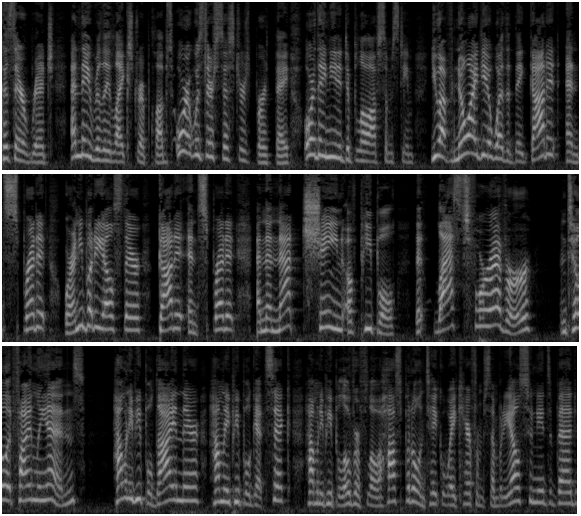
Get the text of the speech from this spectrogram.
because they're rich and they really like strip clubs, or it was their sister's birthday, or they needed to blow off some steam. You have no idea whether they got it and spread it, or anybody else there got it and spread it. And then that chain of people that lasts forever until it finally ends. How many people die in there? How many people get sick? How many people overflow a hospital and take away care from somebody else who needs a bed?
